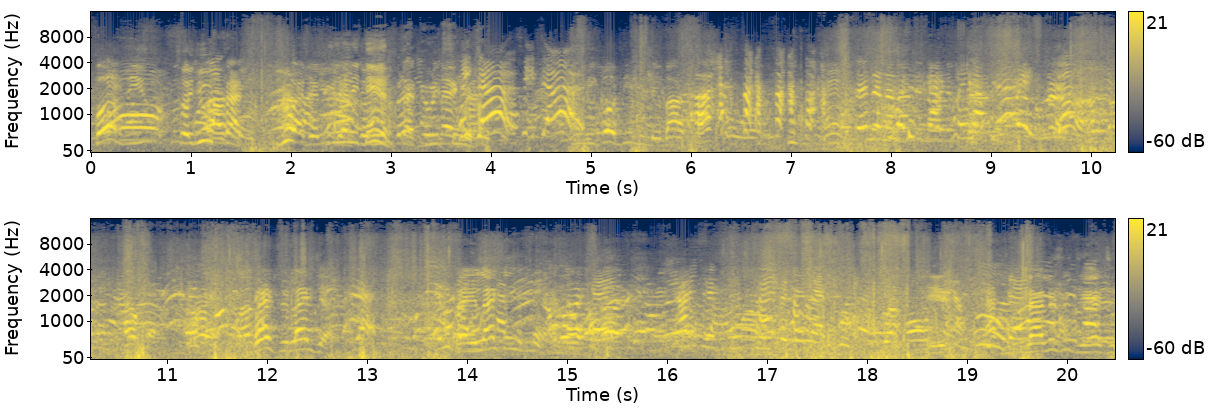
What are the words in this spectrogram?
Close this. So you start. You are the leader. really so did. you start mixing He does, he does. We go deep in the bath. Then then but you gotta clean up your space. Okay. Right, Elijah. Yes. Right, Elijah. Okay. I said this group and then that group. We're all family. Now listen to her to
